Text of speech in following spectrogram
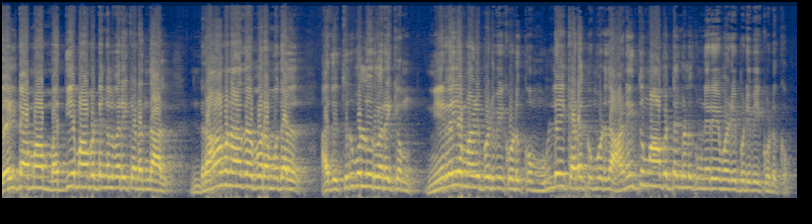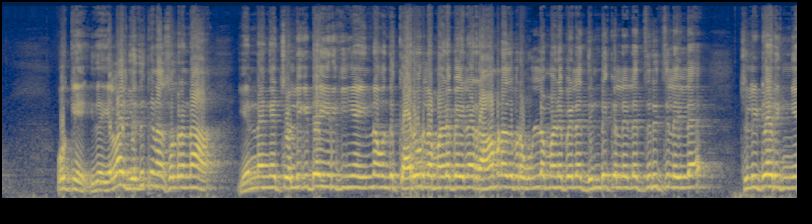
டெல்டா மா மத்திய மாவட்டங்கள் வரை கடந்தால் ராமநாதபுரம் முதல் அது திருவள்ளூர் வரைக்கும் நிறைய மழைப்பொழிவை கொடுக்கும். உள்ளே கடக்கும் பொழுது அனைத்து மாவட்டங்களுக்கும் நிறைய மழைப்பொழிவை கொடுக்கும். ஓகே இதையெல்லாம் எதுக்கு நான் சொல்கிறேன்னா என்னங்க சொல்லிக்கிட்டே இருக்கீங்க? இன்னும் வந்து கரூரில் மழை பெய்யல ராமநாதபுரம் உள்ள மழை பெய்யல திண்டுக்கல்ல இல்லை திருச்சியில் இல்லை சொல்லிகிட்டே இருக்கீங்க.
